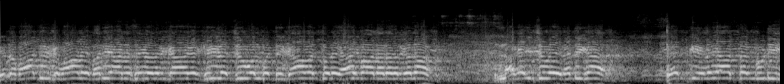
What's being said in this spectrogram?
இந்த பாட்டிற்கு மாலை மரியாதை செய்வதற்காக கீழச்சூவல்பட்டி காவல்துறை ஆய்வாளர் அவர்களும் நகைச்சுவை நடிகர் தெற்கு இளையாத்தங்குடி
